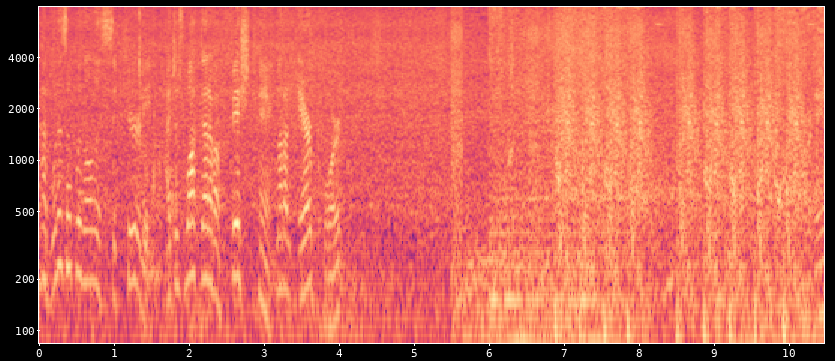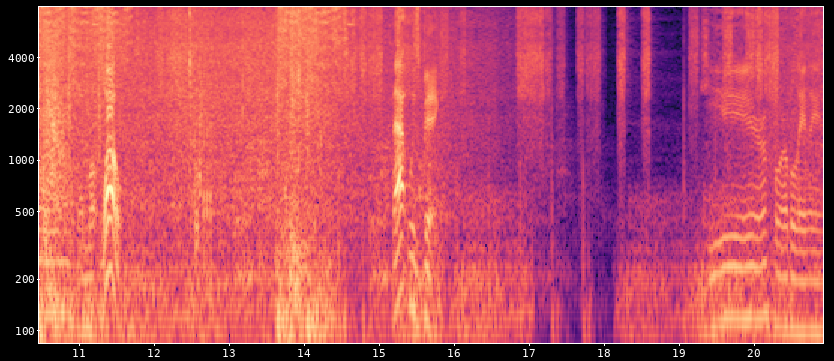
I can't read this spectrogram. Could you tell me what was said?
God, what is up with all this security? I just walked out of a fish tank, not an airport. Whoa! That was big. Here, a horrible alien.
